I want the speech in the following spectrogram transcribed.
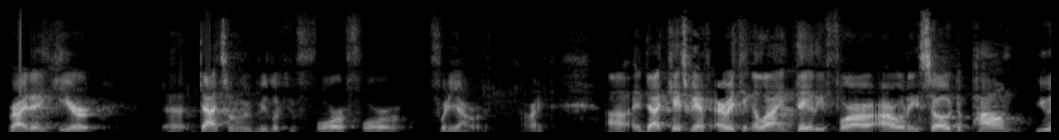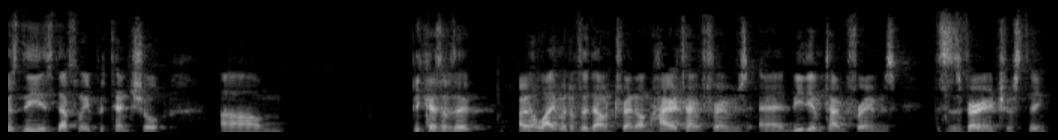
right in here, uh, that's what we'd be looking for for for the hourly. All right. Uh, in that case, we have everything aligned daily for our hourly. So the pound USD is definitely potential um, because of the alignment of the downtrend on higher time frames and medium time frames. This is very interesting.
